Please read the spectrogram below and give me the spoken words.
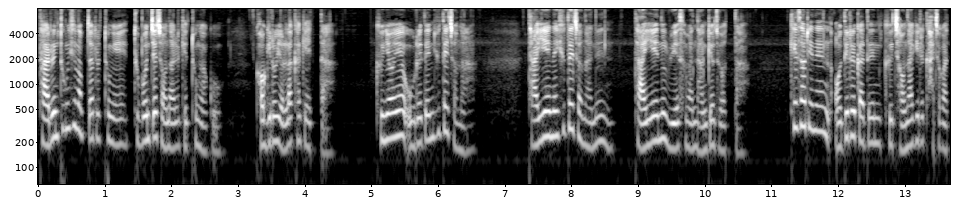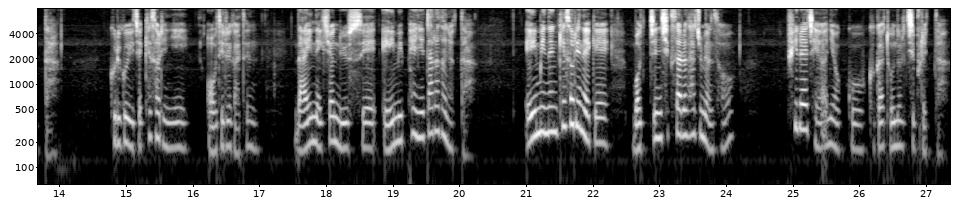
다른 통신업자를 통해 두 번째 전화를 개통하고 거기로 연락하게 했다. 그녀의 오래된 휴대전화. 다이앤의 휴대전화는 다이앤을 위해서만 남겨두었다. 캐서린은 어디를 가든 그 전화기를 가져갔다. 그리고 이제 캐서린이 어디를 가든 나인 액션 뉴스의 에이미 팬이 따라다녔다. 에이미는 캐서린에게 멋진 식사를 사주면서 필의 제안이었고 그가 돈을 지불했다.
